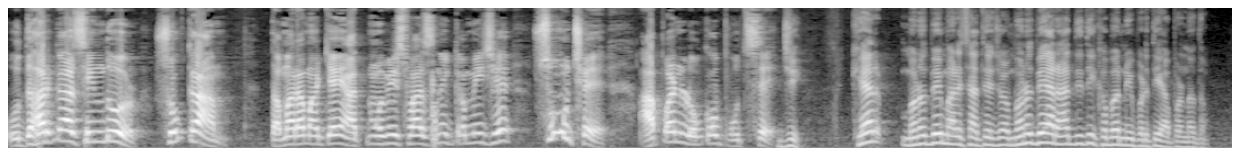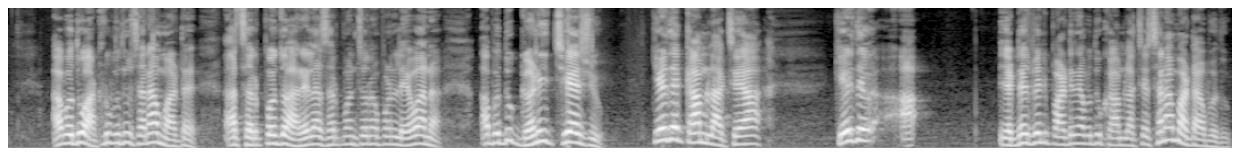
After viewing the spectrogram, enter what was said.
ઉધારકા સિંદૂર શું કામ? તમારામાં ક્યાંય આત્મવિશ્વાસની કમી છે? શું છે? આ પણ લોકો પૂછશે. જી. ખેર, મનોજભાઈ મારી સાથે જો મનોજભાઈ, આ રાજનીતિ ખબર નહીં પડતી આપણને તો. આ બધું આટલું બધું શેના માટે? આ સરપંચો, હારેલા સરપંચોને પણ લેવાના. આ બધું ગણિત છે શું? કેવી રીતે કામ લાગશે આ? કેવી રીતે આ યજ્ઞેશભાઈની પાર્ટીને આ બધું કામ લાગશે? શેના માટે આ બધું?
